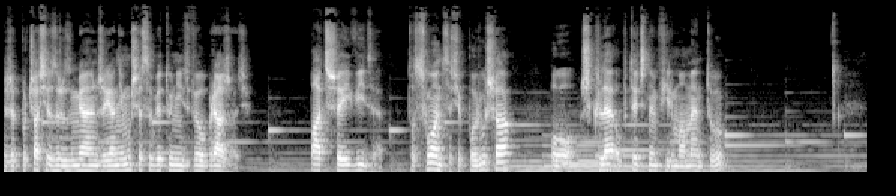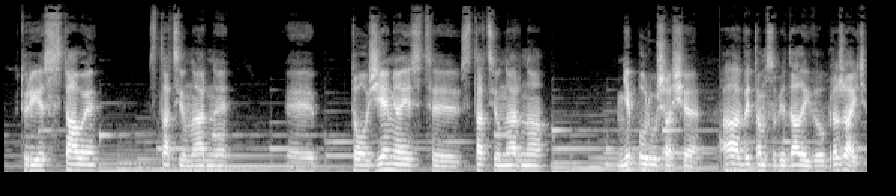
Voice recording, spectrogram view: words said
że po czasie zrozumiałem, że ja nie muszę sobie tu nic wyobrażać. Patrzę i widzę. To słońce się porusza po szkle optycznym firmamentu, który jest stały, stacjonarny. E, to Ziemia jest e, stacjonarna, nie porusza się, a wy tam sobie dalej wyobrażajcie.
